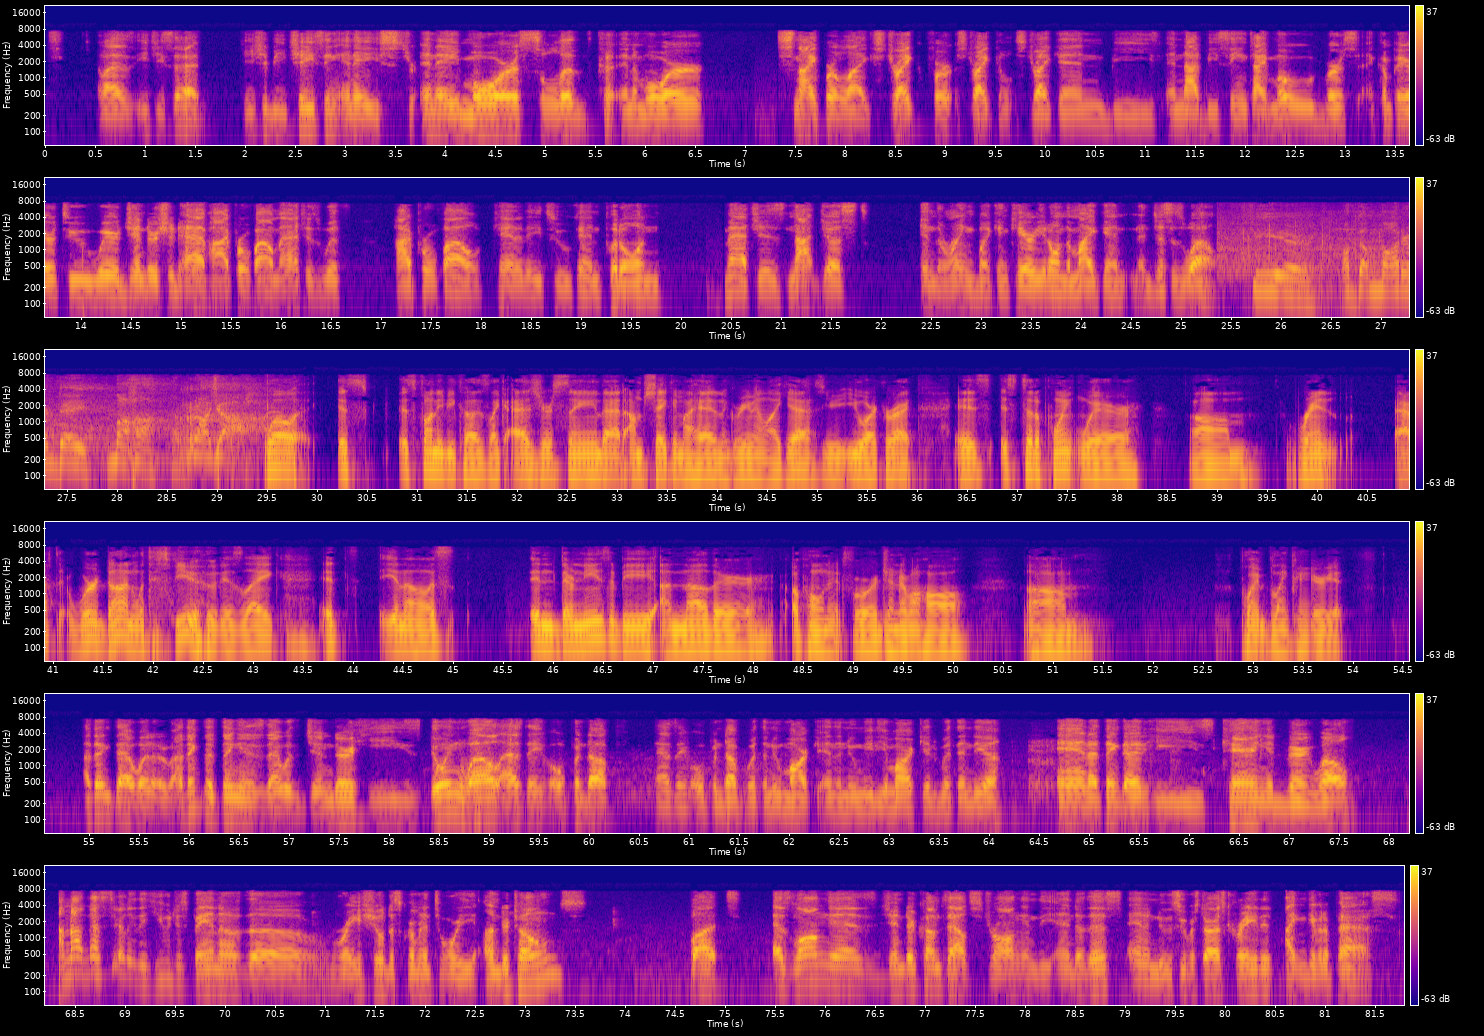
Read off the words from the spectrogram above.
as Ichi said, he should be chasing in a in a more solid in a more sniper like strike for strike strike and be and not be seen type mode versus compared to where Jinder should have high profile matches with high profile candidates who can put on matches not just in the ring but can carry it on the mic and, and just as well. Fear of the modern day Maharaja. Well, it's it's funny because like as you're saying that, I'm shaking my head in agreement. Like, yes, you you are correct. Is it's to the point where um Rand after we're done with this feud is like it's you know it's and there needs to be another opponent for Jinder Mahal. Um, point blank period. I think that what I think the thing is that with Jinder, he's doing well as they've opened up, as they've opened up with the new market and the new media market with India, and I think that he's carrying it very well. I'm not necessarily the hugest fan of the racial discriminatory undertones, but as long as Jinder comes out strong in the end of this and a new superstar is created, I can give it a pass.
